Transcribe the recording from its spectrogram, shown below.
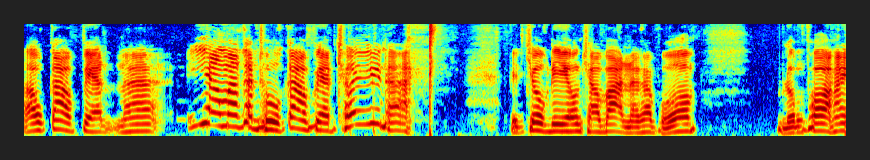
เอาเก้าแปดนะยังมากันถูกเก้าแปดเฉยนะ เป็นโชคดีของชาวบ้านนะครับผมหลวงพ่อให้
